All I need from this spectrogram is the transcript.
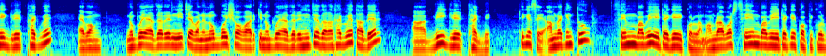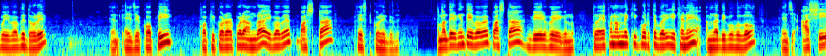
এই গ্রেড থাকবে এবং নব্বই হাজারের নিচে মানে নব্বই সহ আর কি নব্বই হাজারের নিচে যারা থাকবে তাদের বি গ্রেড থাকবে, ঠিক আছে? আমরা কিন্তু সেমভাবেই এটাকে করলাম, আমরা আবার সেমভাবে এটাকে কপি করব এইভাবে ধরে। Then এই যে কপি কপি করার পরে আমরা এইভাবে পাঁচটা পেস্ট করে দেবো। আমাদের কিন্তু এইভাবে পাঁচটা বের হয়ে গেল। তো এখন আমরা কি করতে পারি? এখানে আমরা দিব হলো এই যে আশি,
